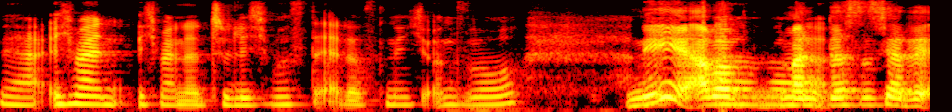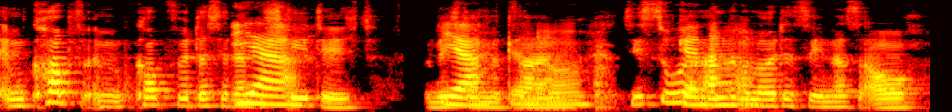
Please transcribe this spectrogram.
Ja, ich meine, ich meine, natürlich wusste er das nicht und so. Nee, aber, aber man, das ist ja im Kopf, im Kopf wird das ja dann ja. bestätigt, würde ich ja, damit genau. sagen. Siehst du, genau. andere Leute sehen das auch,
